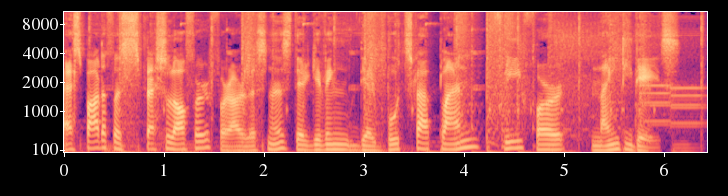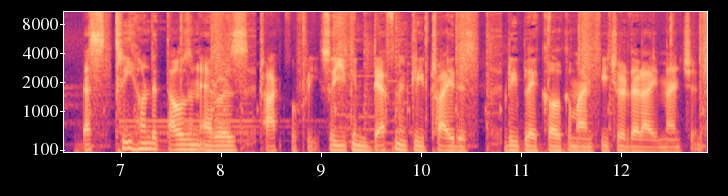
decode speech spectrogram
As part of a special offer for our listeners, they're giving their Bootstrap plan free for 90 days. That's 300,000 errors tracked for free. So you can definitely try this replay curl command feature that I mentioned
